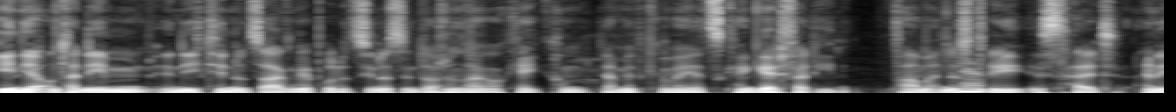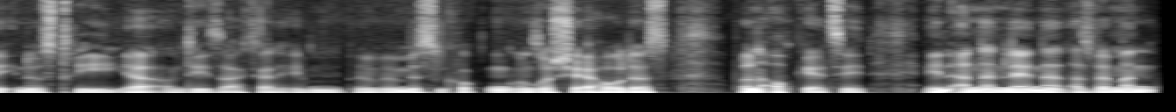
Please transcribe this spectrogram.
gehen ja Unternehmen nicht hin und sagen, wir produzieren das in Deutschland und sagen, okay, komm, damit können wir jetzt kein Geld verdienen. Pharmaindustrie ja. ist halt eine Industrie, ja, und die sagt halt eben, wir müssen gucken, unsere Shareholders wollen auch Geld sehen. In anderen Ländern, also wenn man,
